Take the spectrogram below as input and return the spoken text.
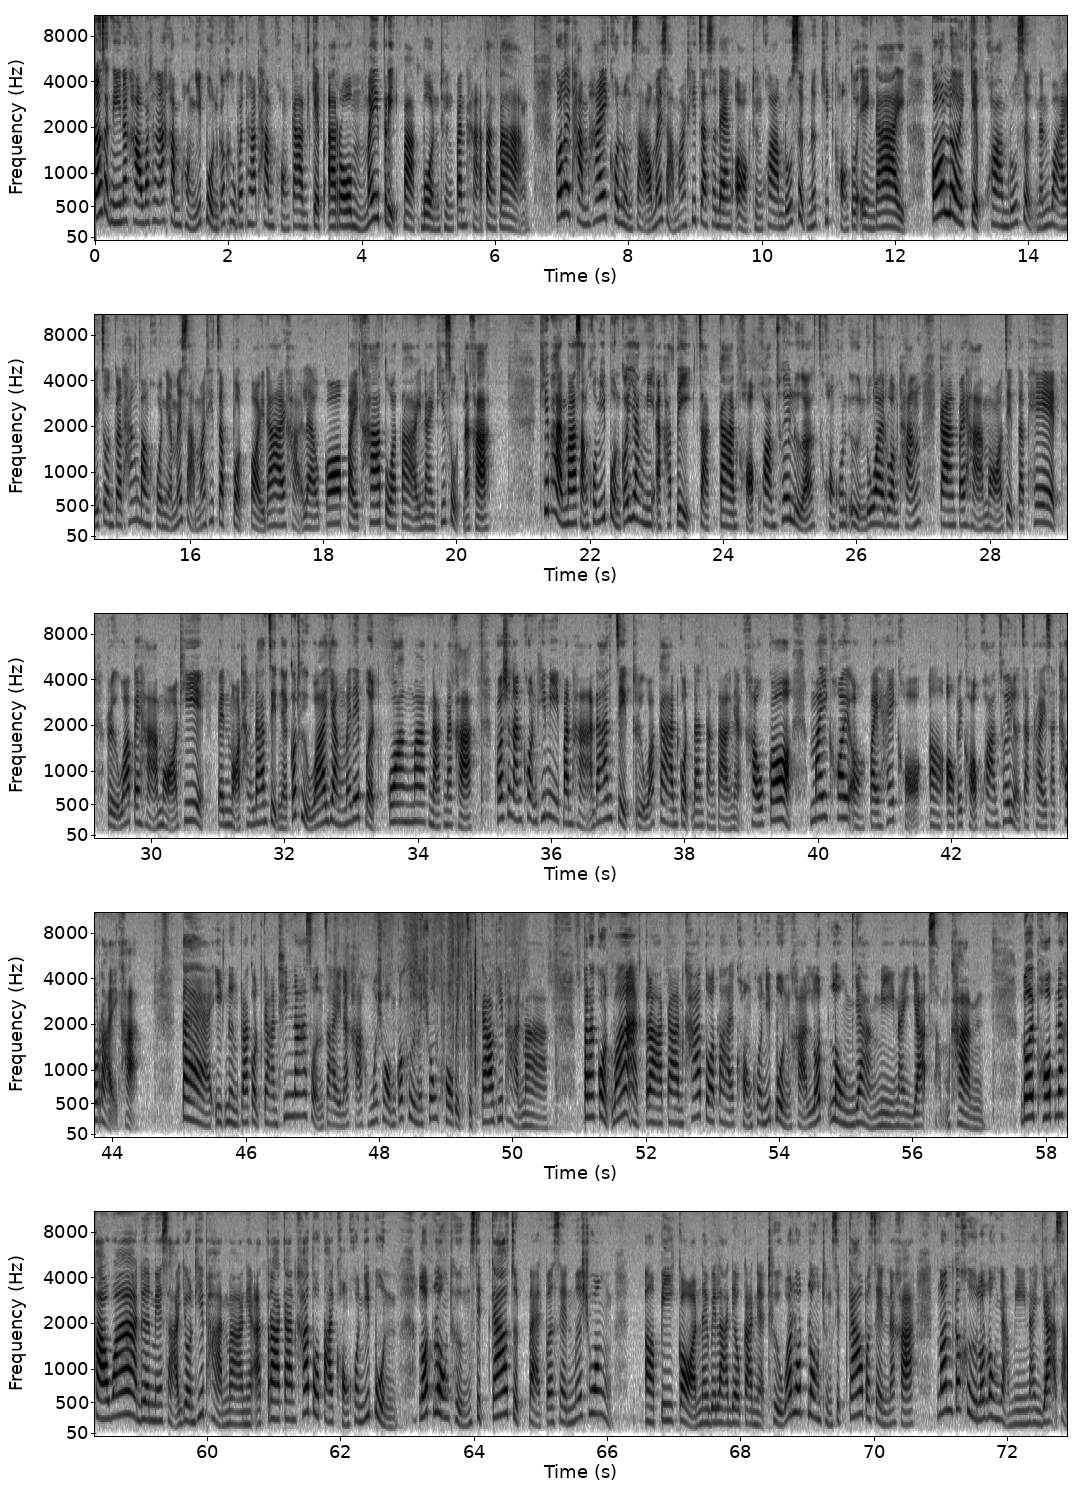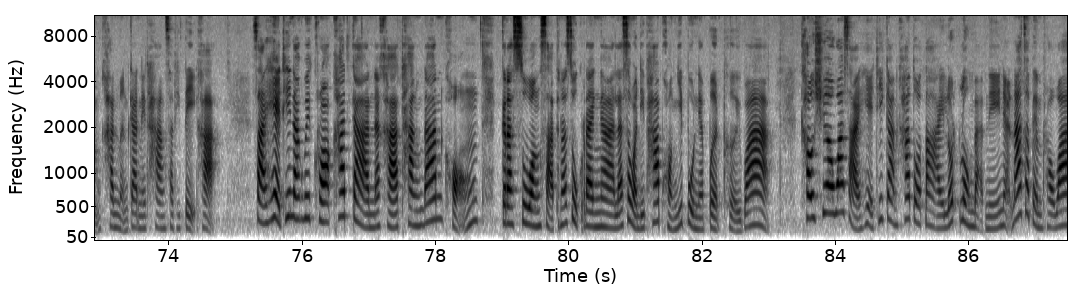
นอกจากนี้นะคะ วัฒนธรรมของญี่ปุ่นก็คือวัฒนธรรมของการเก็บอารมณ์ ไม่ปริปากบ่นถึงปัญหาต่างๆ ก็เลยทำให้คนหนุ่มสาวไม่สามารถที่จะแสดงออกถึงความรู้สึกนึกคิดของตัวเองได้ ก็เลยเก็บความรู้สึกนั้นไว้จนกระทั่งบางคนเนี่ยไม่สามารถที่จะปลดปล่อยได้ค่ะ แล้วก็ไปฆ่าตัวตายในที่สุดนะคะ ที่ผ่านมาสังคมญี่ปุ่นก็ยังมีอคติจากการขอความช่วยเหลือของคนอื่นด้วย รวมทั้งการไปหาหมอจิตเภทหรือว่าไปหาหมอที่เป็นหมอทางด้านจิตเนี่ยก็ถือว่ายังไม่ได้เปิดกว้างมากนักนะคะ เพราะฉะนั้นคนที่มีปัญหาด้านจิต หรือว่าการกดดันต่างๆเนี่ยเขาก็ไม่ค่อยออกไปให้ขอออออกไปขอความช่วยเหลือจากใครสักเท่าไหร่ค่ะแต่อีกหนึ่งปรากฏการณ์ที่น่าสนใจนะคะ คุณผู้ชมก็คือในช่วงโควิด -19 ที่ผ่านมา ปรากฏว่าอัตราการฆ่าตัวตายของคนญี่ปุ่นค่ะ ลดลงอย่างมีนัยยะสำคัญ โดยพบนะคะว่าเดือนเมษายนที่ผ่านมาเนี่ยอัตราการฆ่าตัวตายของคนญี่ปุ่น ลดลงถึง 19.8%เมื่อช่วงปีก่อนในเวลาเดียวกันเนี่ยถือว่าลดลงถึง 19%นะคะ นั่นก็คือลดลงอย่างมีนัยยะสำคัญเหมือนกันในทางสถิติค่ะ สาเหตุที่นักวิเคราะห์คาดการณ์นะคะ ทางด้านของกระทรวงสาธารณสุขแรงงาน และสวัสดิภาพของญี่ปุ่นเนี่ยเปิดเผยว่า เขาเชื่อว่าสาเหตุที่การฆ่าตัวตายลดลงแบบนี้เนี่ยน่าจะเป็นเพราะว่า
